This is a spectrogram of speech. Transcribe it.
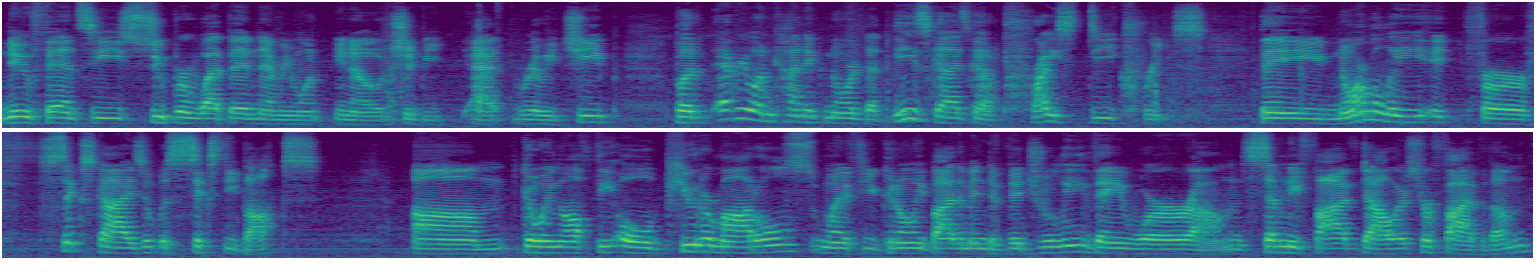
new fancy super weapon, everyone, you know, should be at really cheap. But everyone kind of ignored that these guys got a price decrease. They normally, it, for six guys, it was 60 bucks. Um, going off the old pewter models, if you could only buy them individually, they were um, $75 for five of them.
